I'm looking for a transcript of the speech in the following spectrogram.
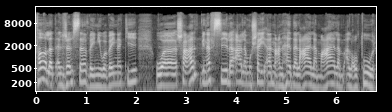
طالت الجلسة بيني وبينك وشعرت بنفسي لا أعلم شيئا عن هذا العالم عالم العطور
